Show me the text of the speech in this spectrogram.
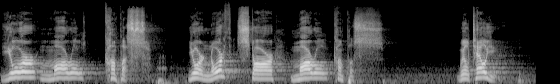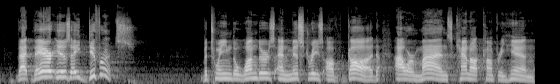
Your moral compass, your North Star moral compass, will tell you that there is a difference between the wonders and mysteries of God our minds cannot comprehend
